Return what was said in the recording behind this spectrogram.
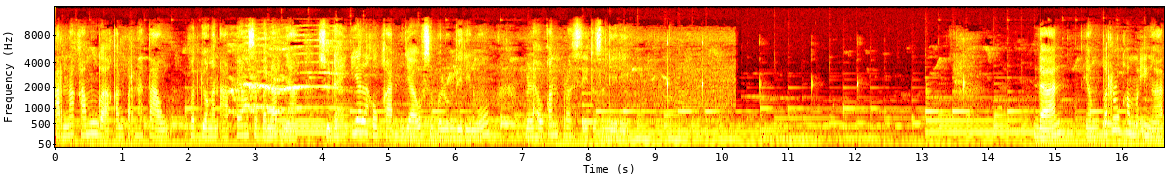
karena kamu gak akan pernah tahu perjuangan apa yang sebenarnya sudah ia lakukan jauh sebelum dirimu melakukan proses itu sendiri. Dan yang perlu kamu ingat,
